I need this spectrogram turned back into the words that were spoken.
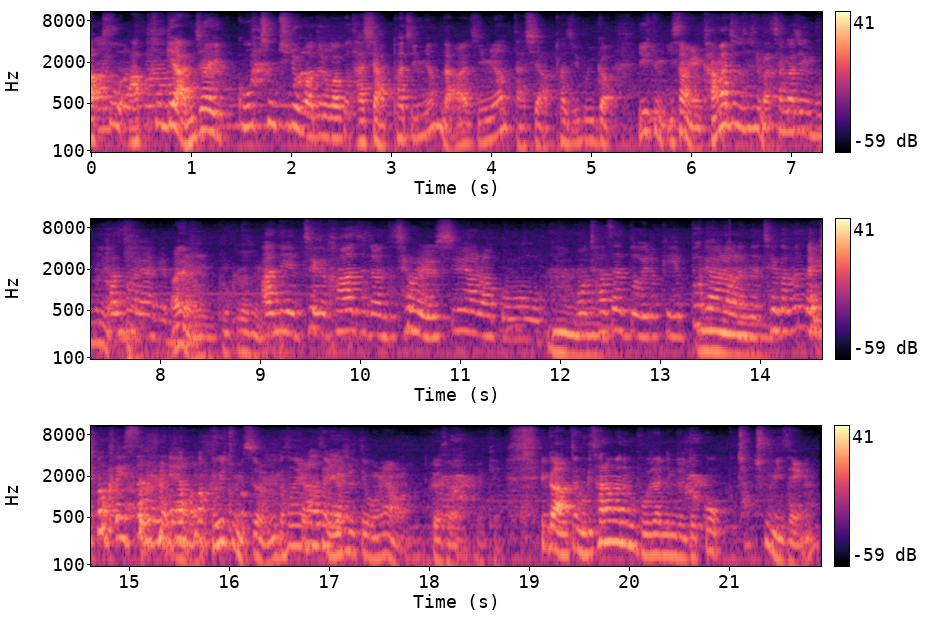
아프 그렇구나. 아프게 앉아 있고 침 치료 받으러 가고 다시 아파지면 나아지면 다시 아파지고 그러니까 이게 좀 이상해. 강아지도 사실 마찬가지인 부분이. 반성해야겠네. 아니 아니 그렇게까지는. 아니 제가 강아지들한테 재활 열심히 하라고 음. 어, 자세도 이렇게 예쁘게 음. 하려고 했는데 제가 맨날 이러고 있었네요. 어, 그게 좀 있어요. 그러니까 선생님 항상 그러네. 얘기하실 때 보면 그래서 이렇게. 그러니까 아무튼 우리 사랑하는 보호자님들도 꼭 척추 위생,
